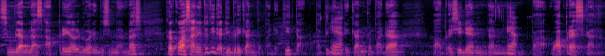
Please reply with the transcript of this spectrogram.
19 April 2019 kekuasaan itu tidak diberikan kepada kita tapi Yeah. diberikan kepada Pak Presiden dan Yeah. Pak Wapres sekarang.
